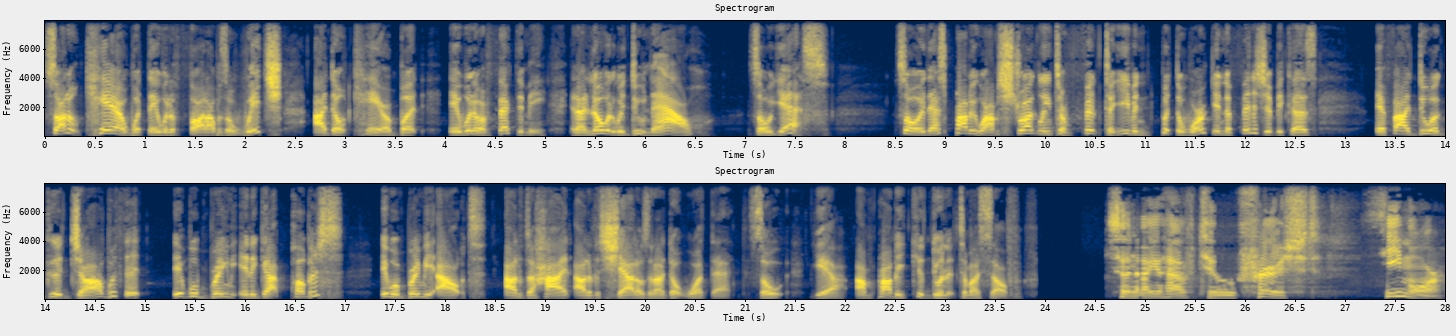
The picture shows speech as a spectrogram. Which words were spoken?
so I don't care what they would have thought. I was a witch. I don't care, but it would have affected me, and I know what it would do now. So yes, so that's probably why I'm struggling to to even put the work in to finish it because if I do a good job with it, it will bring and it got published, it will bring me out out of the hide, out of the shadows, and I don't want that. So yeah, I'm probably doing it to myself. So now you have to first see more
